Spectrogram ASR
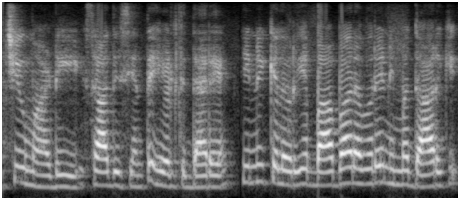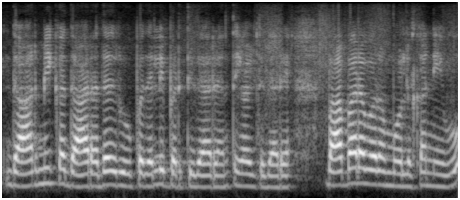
ಅಚೀವ್ ಮಾಡಿ, ಸಾಧಿಸಿ ಅಂತ ಹೇಳ್ತಿದ್ದಾರೆ. ಇನ್ನು ಕೆಲವರಿಗೆ ಬಾಬಾರವರೇ ನಿಮ್ಮ ದಾರ್ಗಿ, ಧಾರ್ಮಿಕ ದಾರದ ರೂಪದಲ್ಲಿ ಬರ್ತಿದ್ದಾರೆ ಅಂತ ಹೇಳ್ತಿದ್ದಾರೆ. ಬಾಬಾರವರ ಮೂಲಕ ನೀವು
